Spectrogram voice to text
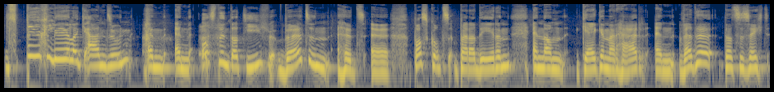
spuuglelijk aandoen en, en ostentatief buiten het eh paskot paraderen en dan kijken naar haar en wedden dat ze zegt,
